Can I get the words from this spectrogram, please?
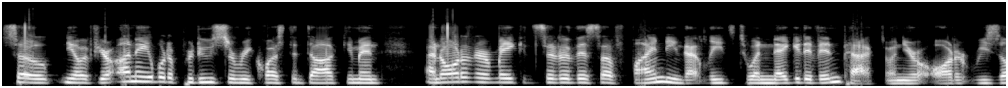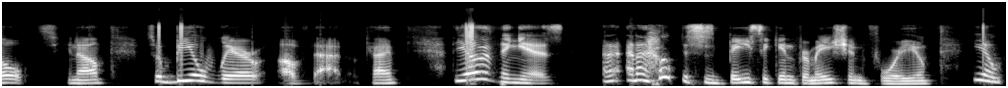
So, you know, if you're unable to produce a requested document, an auditor may consider this a finding that leads to a negative impact on your audit results, you know? So be aware of that, okay? The other thing is, and I hope this is basic information for you, you know,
